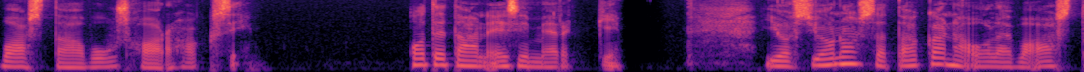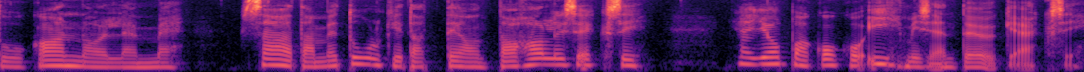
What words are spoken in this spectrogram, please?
vastaavuusharhaksi. Otetaan esimerkki. Jos jonossa takana oleva astuu kannoillemme, saatamme tulkita teon tahalliseksi ja jopa koko ihmisen töykeäksi.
